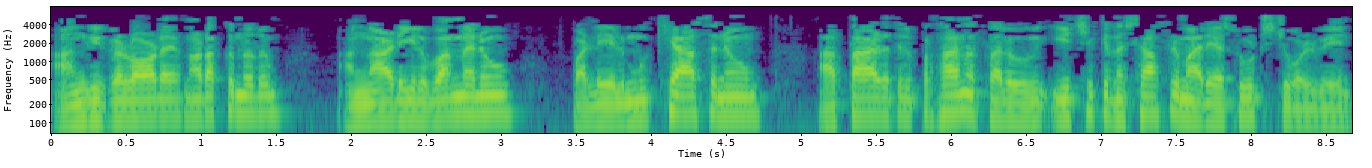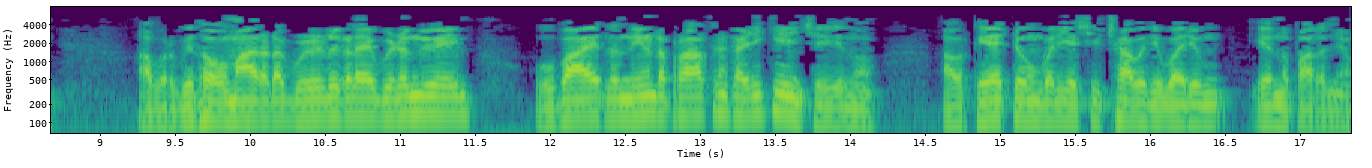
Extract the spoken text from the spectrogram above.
അങ്കികളോടെ നടക്കുന്നതും അങ്ങാടിയിൽ വന്ദനവും പള്ളിയിൽ മുഖ്യാസനവും അത്താഴത്തിൽ പ്രധാന സ്ഥലവും ഈച്ഛിക്കുന്ന ശാസ്ത്രിമാരെ സൂക്ഷിച്ചുകൊള്ളുവേൻ. അവർ വിധവമാരുടെ വീടുകളെ വിഴുങ്ങുകയും ഉപായത്തിൽ നീണ്ട പ്രാർത്ഥന കഴിക്കുകയും ചെയ്യുന്നു. അവർക്ക് ഏറ്റവും വലിയ ശിക്ഷാവിധി വരും എന്ന് പറഞ്ഞു.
